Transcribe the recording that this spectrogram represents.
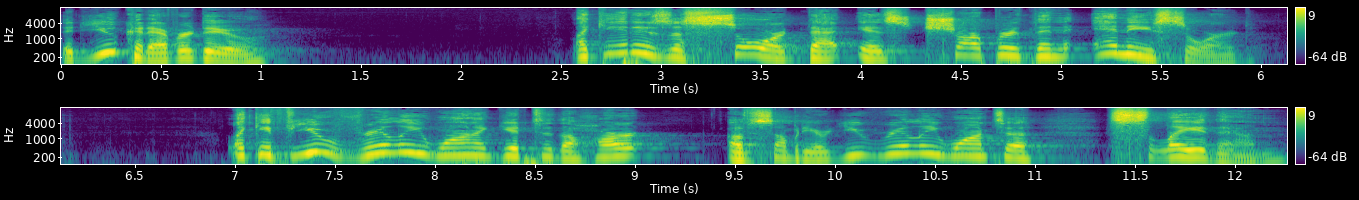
that you could ever do. Like it is a sword that is sharper than any sword. Like if you really want to get to the heart of somebody or you really want to slay them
